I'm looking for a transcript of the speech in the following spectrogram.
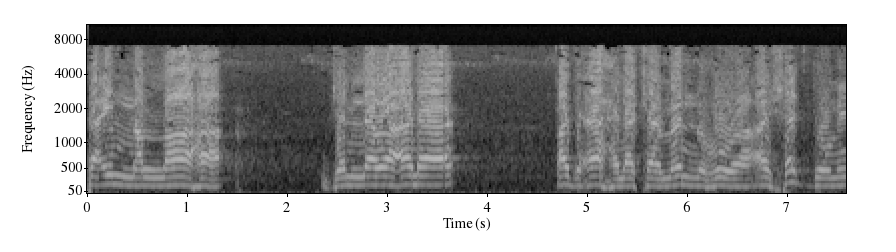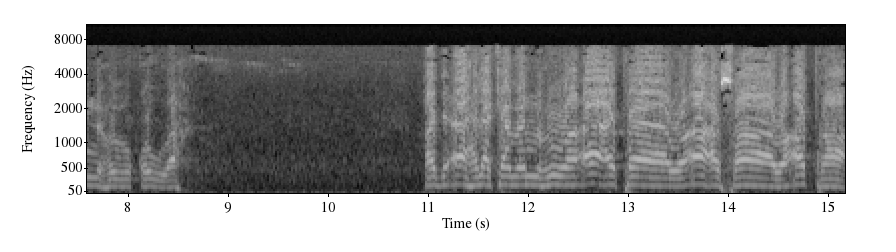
فإن الله جل وعلا قد أهلك من هو أشد منهم قوة. قد أهلك من هو أعتى وأعصى وأطغى.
